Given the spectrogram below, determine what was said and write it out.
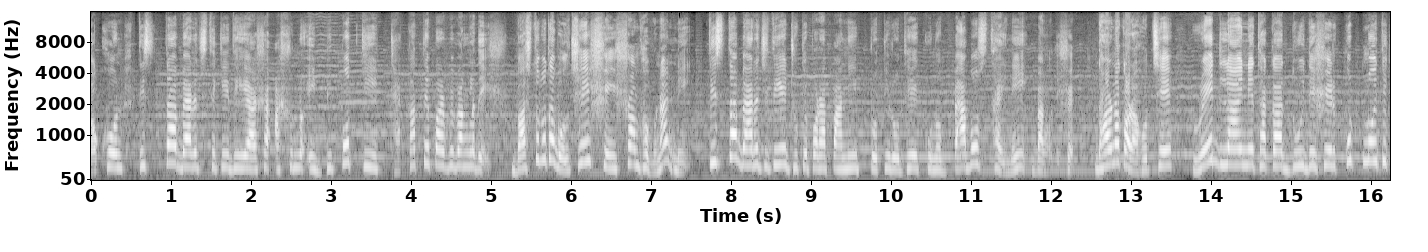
তখন তিস্তা ব্যারেজ থেকে দিয়ে আসা আসন্ন এই বিপদ কি ঠেকাতে পারবে বাংলাদেশ? বাস্তবতা বলছে সেই সম্ভাবনা নেই। তিস্তা ব্যারেজ দিয়ে ঢুকে পড়া পানি প্রতিরোধে কোনো ব্যবস্থাই নেই বাংলাদেশের। ধারণা করা হচ্ছে, রেড লাইনে থাকা দুই দেশের কূটনৈতিক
